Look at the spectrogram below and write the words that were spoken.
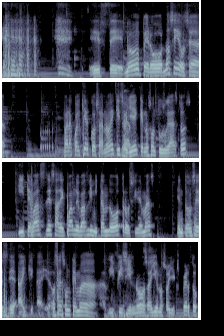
este, no, pero no sé, o sea, para cualquier cosa, ¿no? X o Y que no son tus gastos y te vas desadecuando y vas limitando otros y demás. Entonces, eh, hay que, o sea, es un tema difícil, ¿no? O sea, yo no soy experto,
